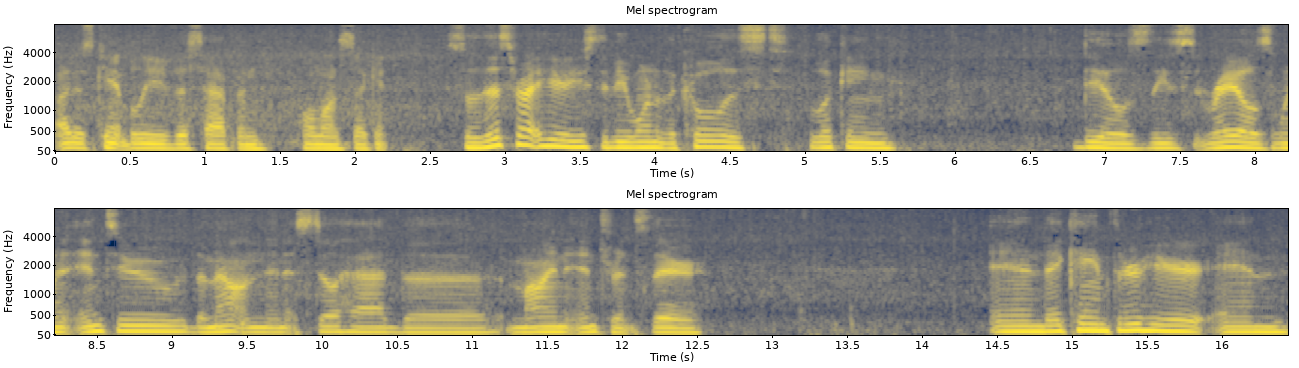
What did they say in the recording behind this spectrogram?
I just can't believe this happened. Hold on a second. So this right here used to be one of the coolest looking deals. These rails went into the mountain and it still had the mine entrance there. And they came through here and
